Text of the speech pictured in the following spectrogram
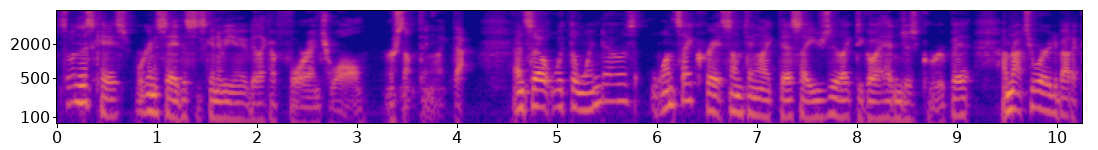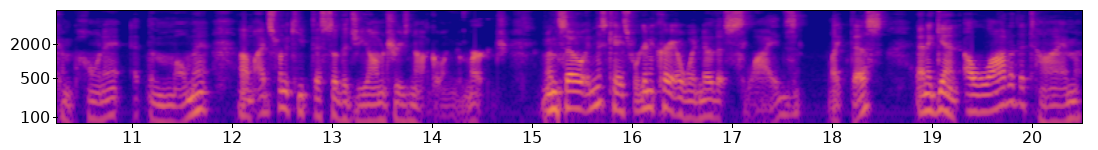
So in this case, we're going to say this is going to be maybe like a four inch wall or something like that. And so with the windows, once I create something like this, I usually like to go ahead and just group it. I'm not too worried about a component at the moment. Um, I just want to keep this so the geometry is not going to merge. And so in this case, we're going to create a window that slides like this. And again, a lot of the time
